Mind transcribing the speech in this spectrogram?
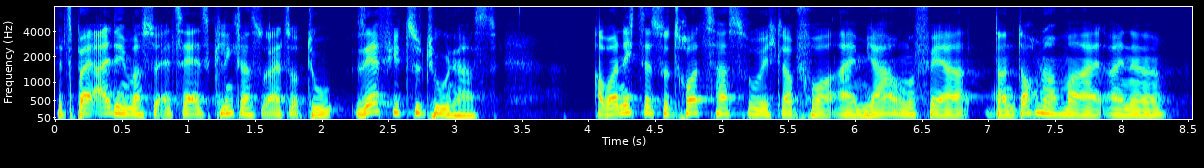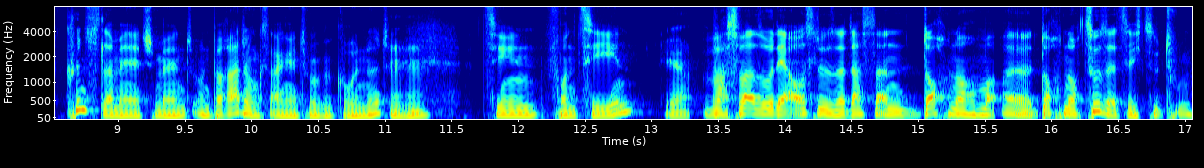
Jetzt bei all dem, was du erzählst, klingt das so, als ob du sehr viel zu tun hast. Aber nichtsdestotrotz hast du, ich glaube, vor einem Jahr ungefähr dann doch nochmal eine Künstlermanagement und Beratungsagentur gegründet. Mhm. Zehn von zehn. Ja. Was war so der Auslöser, das dann doch noch, äh, doch noch zusätzlich zu tun?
